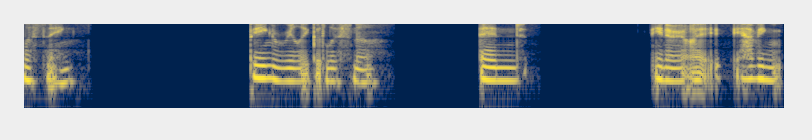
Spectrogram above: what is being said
listening being a really good listener And, you know, I having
